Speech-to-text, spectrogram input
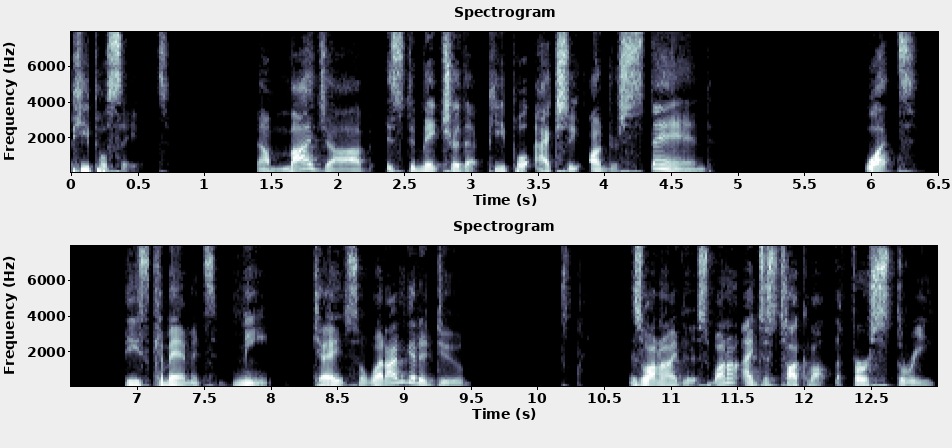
people say it. Now, my job is to make sure that people actually understand what these commandments mean. Okay, so what I'm going to do is why don't I do this? Why don't I just talk about the first three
